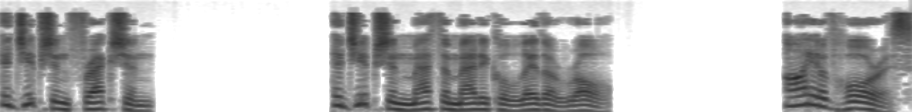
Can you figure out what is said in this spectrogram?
Egyptian fraction. Egyptian mathematical leather roll. Eye of Horus.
